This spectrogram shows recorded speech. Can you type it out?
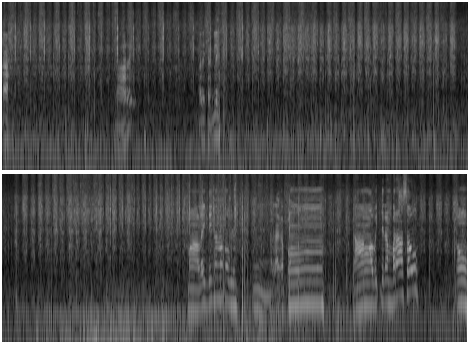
Ah. Nari. Nari saglit. Malay din ano tol. Mm. Talaga pong nangangawit din ang baraso. Oh.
